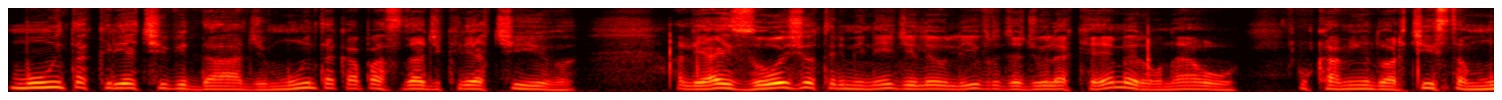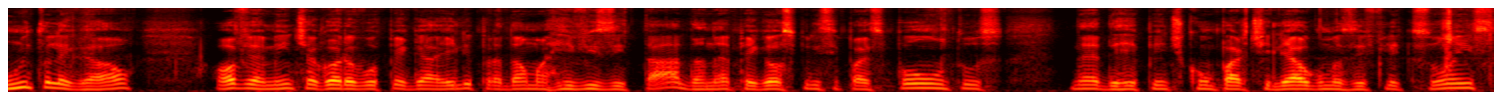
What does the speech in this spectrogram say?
muita criatividade, muita capacidade criativa. Aliás, hoje eu terminei de ler o livro da Julia Cameron, né, o, o Caminho do Artista, muito legal. Obviamente agora eu vou pegar ele para dar uma revisitada, né, pegar os principais pontos, né, de repente compartilhar algumas reflexões.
